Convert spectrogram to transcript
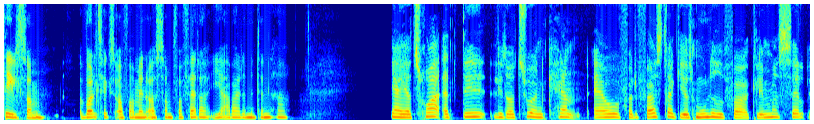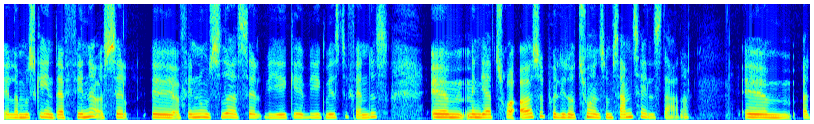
dels som voldtægtsoffer, men også som forfatter i arbejdet med den her. Ja, jeg tror, at det litteraturen kan, er jo for det første at give os mulighed for at glemme os selv, eller måske endda finde os selv, øh, og finde nogle sider af os selv, vi ikke, vi ikke vidste fandtes. Øh, men jeg tror også på litteraturen som samtale starter. Øhm, og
